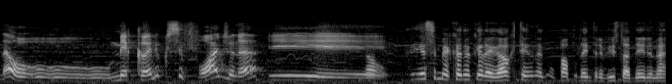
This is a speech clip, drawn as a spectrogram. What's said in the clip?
Não, o, o mecânico se fode, né? E. Não. Esse mecânico é legal, que tem o papo da entrevista dele, né?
